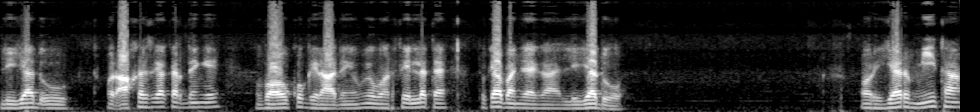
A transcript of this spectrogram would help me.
لی ید او اور آخر سے کیا کر دیں گے؟ واؤ کو گرا دیں گے۔ کیونکہ وہ حرف علت ہے۔ تو کیا بن جائے گا؟ لی ید او اور یر می تھا۔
